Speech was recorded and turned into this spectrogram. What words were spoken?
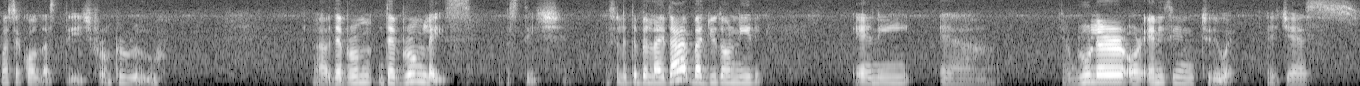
what's it called? That stitch from Peru. Uh, the broom the broom lace stitch. It's a little bit like that but you don't need any uh, ruler or anything to do it. It just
